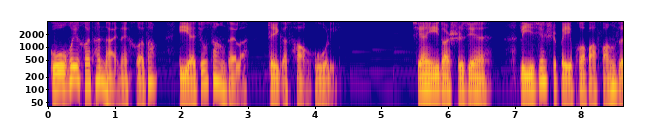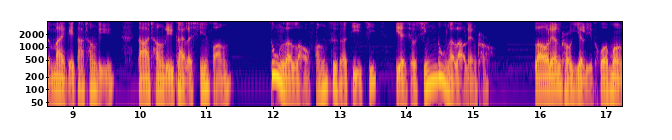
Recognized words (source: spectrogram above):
骨灰和他奶奶合葬，也就葬在了这个草屋里。前一段时间，李结实被迫把房子卖给大长驴，大长驴盖了新房，动了老房子的地基，也就惊动了老两口。老两口夜里托梦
